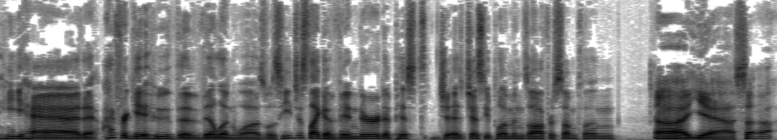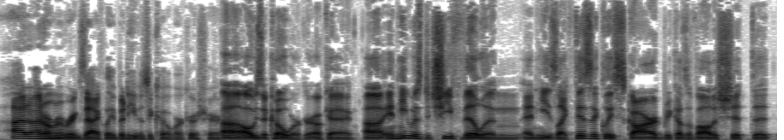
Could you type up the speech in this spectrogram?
he had I forget who the villain was. Was he just like a vendor that pissed Jesse Plemons off or something? Uh, yeah. So uh, I, I don't remember exactly, but he was a coworker, sure. Uh, oh, he's a coworker. Okay, uh, and he was the chief villain, and he's like physically scarred because of all the shit that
